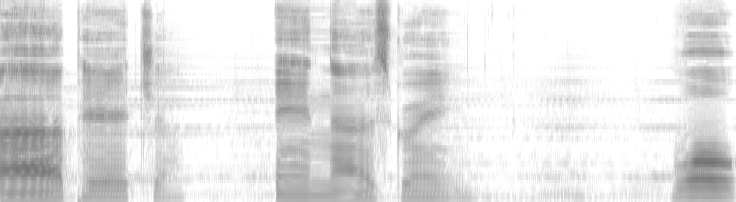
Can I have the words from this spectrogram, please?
the picture in the screen. Walk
